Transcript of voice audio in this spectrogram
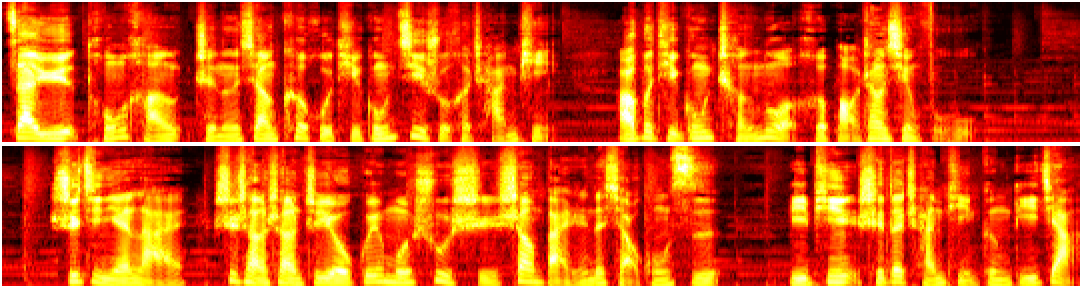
在于同行只能向客户提供技术和产品，而不提供承诺和保障性服务。十几年来，市场上只有规模数十上百人的小公司，比拼谁的产品更低价。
